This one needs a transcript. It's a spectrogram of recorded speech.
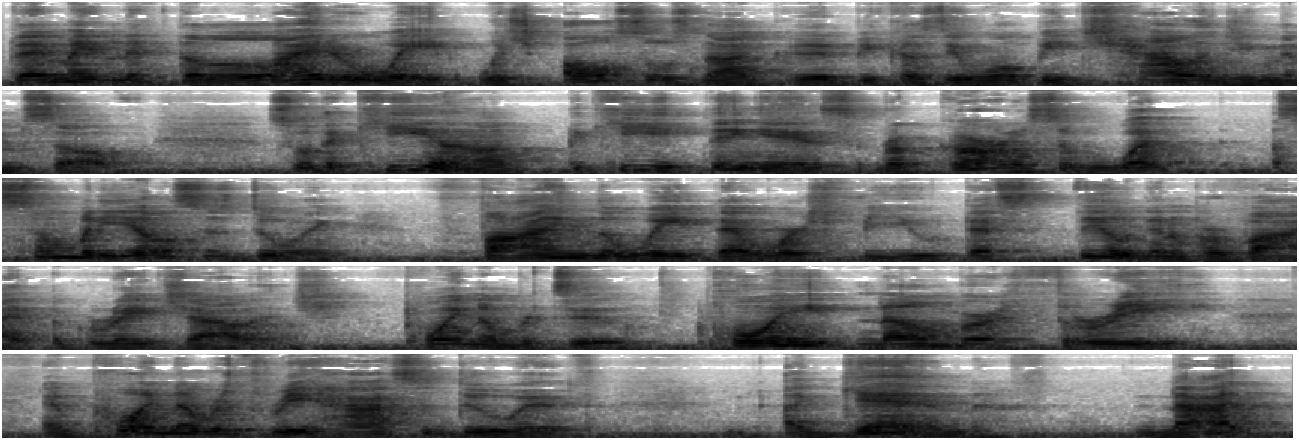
they might lift the lighter weight, which also is not good because they won't be challenging themselves. So the key on the key thing is, regardless of what somebody else is doing, find the weight that works for you that's still gonna provide a great challenge. Point number two. Point number three. And point number three has to do with, again, not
